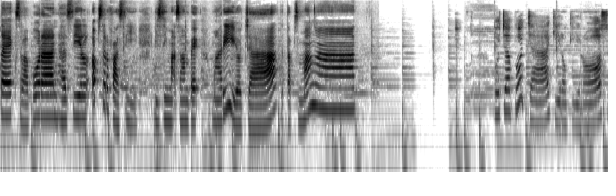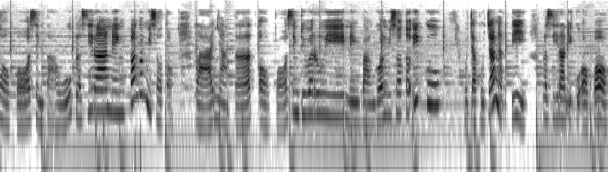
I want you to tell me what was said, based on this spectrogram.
teks, laporan, hasil observasi disimak sampai mari yo, Cah. Tetap semangat. Bocah-bocah kira-kira sapa sing tahu plesiran ning panggon wisata lan nyatet apa sing diweruhi ning panggon wisata iku. Bocah-bocah ngerti plesiran iku apa?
